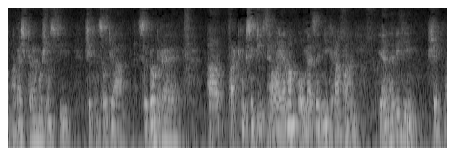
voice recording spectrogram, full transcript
on má veškeré možnosti, všechno, co dělá, jsou dobré, a tak musím říct, hele, já mám omezení chápání. Já nevidím všechno,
